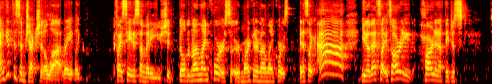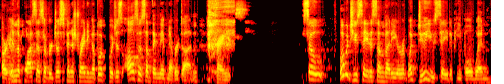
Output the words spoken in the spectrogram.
I get this objection a lot, right? Like, if I say to somebody, you should build an online course or market an online course, and it's like, ah, you know, that's like, it's already hard enough. They just are in the process of or just finished writing a book, which is also something they've never done. Right. so, what would you say to somebody, or what do you say to people when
